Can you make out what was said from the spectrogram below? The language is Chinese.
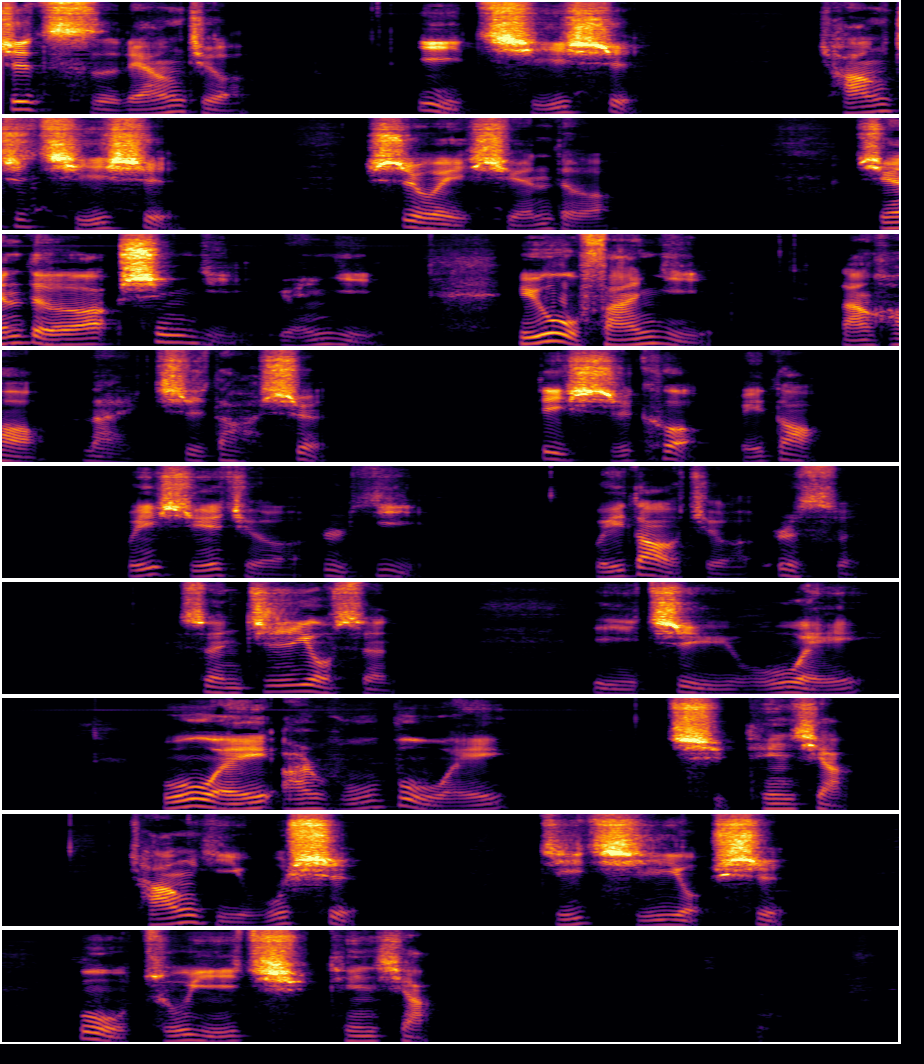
知此两者，亦其事。常知其事，是谓玄德。玄德深矣，远矣，于物反矣，然后乃至大顺。第十课为道，为学者日益，为道者日损，损之又损，以至于无为。无为而无不为。取天下常以无事，及其有事，不足以取天下。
